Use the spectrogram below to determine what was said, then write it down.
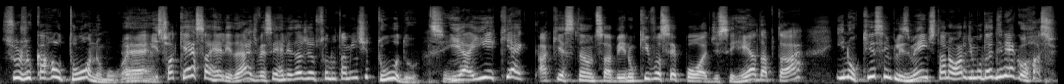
surge o carro autônomo. É. É, só que essa realidade vai ser realidade de absolutamente tudo. Sim. E aí é que é a questão de saber no que você pode se readaptar e no que simplesmente está na hora de mudar de negócio,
